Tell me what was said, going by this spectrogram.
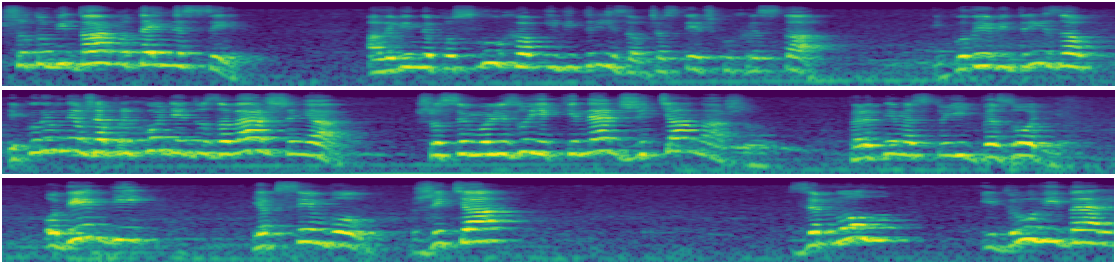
що тобі дано, те й неси. Але він не послухав і відрізав частичку Христа. І коли відрізав, і коли вони вже приходять до завершення, що символізує кінець життя нашого, перед ними стоїть безодня. Один бік, як символ життя земного, і другий берег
